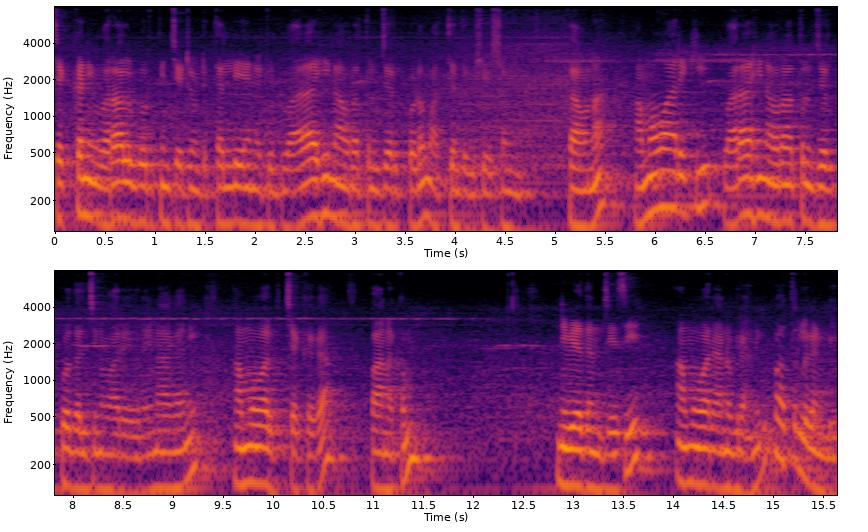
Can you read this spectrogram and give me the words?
చక్కని వరాలు కురిపించేటువంటి తల్లి అయినటువంటి వారాహి నవరాత్రులు జరుపుకోవడం అత్యంత విశేషం. కావున అమ్మవారికి వారాహి నవరాత్రులు జరుపుకోదలిచిన వారు ఎవరైనా కానీ అమ్మవారికి చక్కగా పానకం నివేదన చేసి అమ్మవారి అనుగ్రహానికి పాత్రలు కండి.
